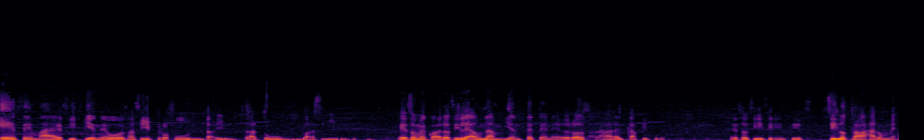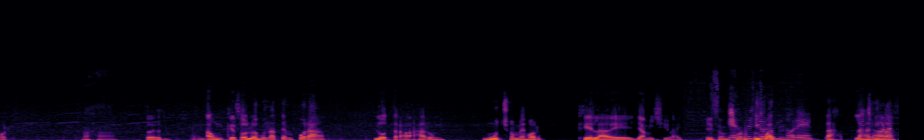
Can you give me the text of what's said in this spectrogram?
ese mae sí tiene voz así profunda y ultratumba, así. Eso me cuadró, sí le da un ambiente tenebroso para el capítulo. Eso sí, sí, sí, sí lo trabajaron mejor. Ajá. Entonces, aunque solo es una temporada, lo trabajaron mucho mejor que la de Yami Shibai. Y son Ese cortos yo Igual-. Las, las,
